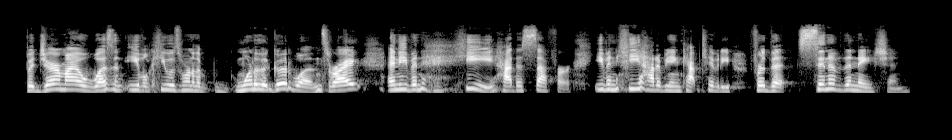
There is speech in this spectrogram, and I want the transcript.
but Jeremiah wasn't evil. He was one of the one of the good ones, right? And even he had to suffer. Even he had to be in captivity for the sin of the nation.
